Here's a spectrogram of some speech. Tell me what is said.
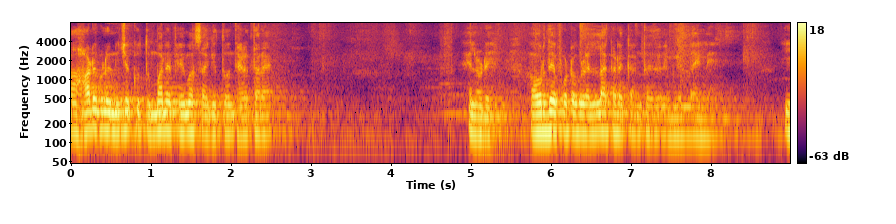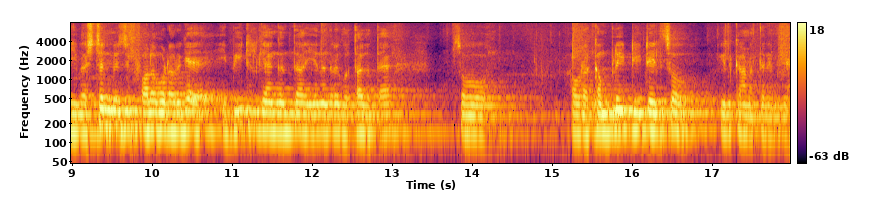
ಆ ಹಾಡುಗಳು ನಿಜಕ್ಕೂ ತುಂಬಾ ಫೇಮಸ್ ಆಗಿತ್ತು ಅಂತ ಹೇಳ್ತಾರೆ. ಇಲ್ಲಿ ನೋಡಿ, ಅವ್ರದ್ದೇ ಫೋಟೋಗಳೆಲ್ಲ ಕಡೆ ಕಾಣ್ತಾ ಇದೆ ನಿಮಗೆಲ್ಲ ಇಲ್ಲಿ. ಈ ವೆಸ್ಟರ್ನ್ ಮ್ಯೂಸಿಕ್ ಫಾಲೋ ಮಾಡೋರಿಗೆ ಈ ಬೀಟಲ್ ಗ್ಯಾಂಗ್ ಅಂತ ಏನಂದರೆ ಗೊತ್ತಾಗುತ್ತೆ. ಸೊ ಅವರ ಕಂಪ್ಲೀಟ್ ಡೀಟೇಲ್ಸು ಇಲ್ಲಿ ಕಾಣುತ್ತೆ ನಿಮಗೆ.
